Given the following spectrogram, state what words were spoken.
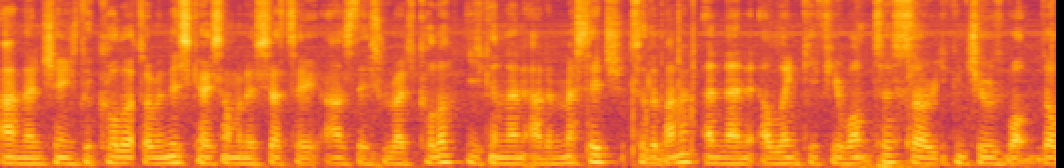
and then change the colour. So in this case I'm going to set it as this red colour. You can then add a message to the banner and then a link if you want to so you can choose what the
